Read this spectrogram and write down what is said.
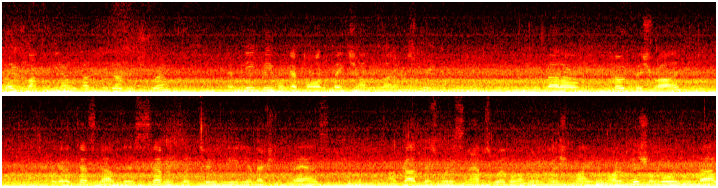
bait bucket here. We've got two dozen shrimp. If need be, we'll get more of the bait shopping right up the street. We've got our toadfish rod. We're going to test out this 7 foot 2 medium extra fast. I've got this with a snap swivel. I'm going to fish my artificial lures with that.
